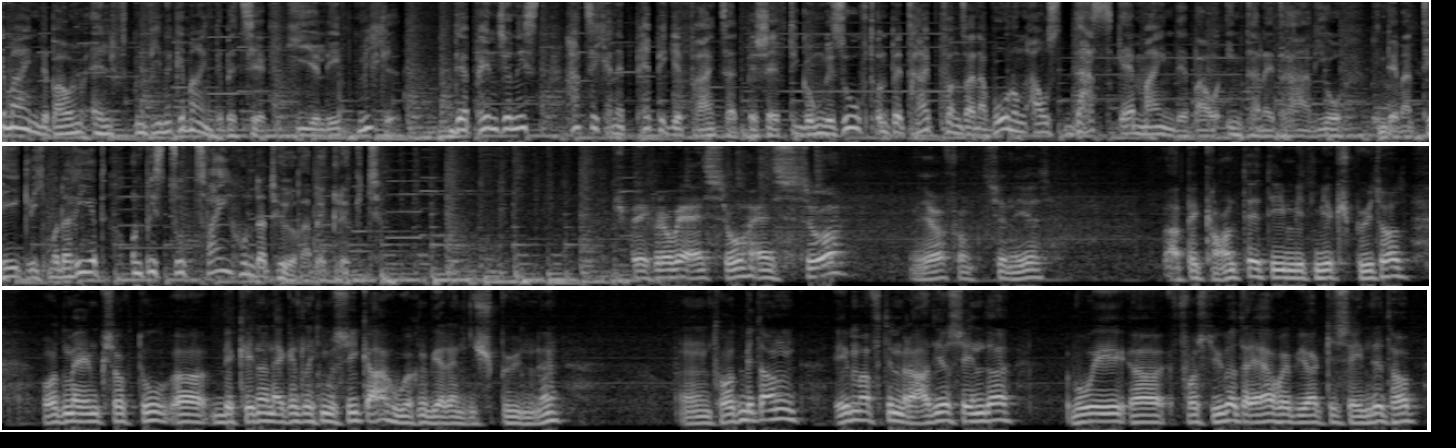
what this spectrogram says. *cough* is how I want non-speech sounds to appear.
Gemeindebau im 11. Wiener Gemeindebezirk. Hier lebt Michel. Der Pensionist hat sich eine peppige Freizeitbeschäftigung gesucht und betreibt von seiner Wohnung aus das Gemeindebau-Internetradio, in dem er täglich moderiert und bis zu 200 Hörer beglückt. Sprechprobe 1 so, 1 so. Ja, funktioniert. Eine Bekannte, die mit mir gespielt hat, hat mir eben gesagt, du, äh, wir können eigentlich Musik auch hören während dem Spielen. Ne? Und hat mich dann eben auf dem Radiosender, wo ich äh, fast über dreieinhalb Jahre gesendet habe,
